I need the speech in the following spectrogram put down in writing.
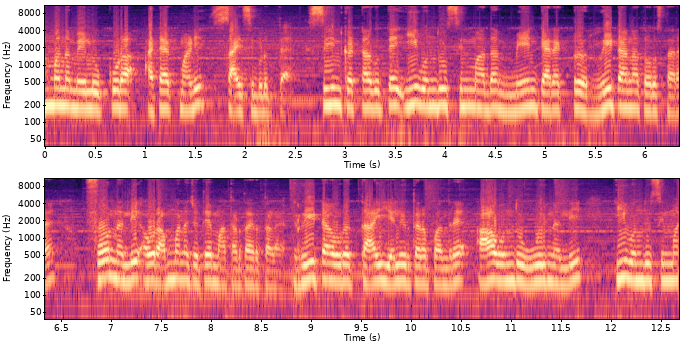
ಅಮ್ಮನ ಮೇಲೂ ಕೂಡ ಅಟ್ಯಾಕ್ ಮಾಡಿ ಸಾಯಿಸಿಬಿಡುತ್ತೆ. ಸೀನ್ ಕಟ್ ಆಗುತ್ತೆ. ಈ ಒಂದು ಸಿನಿಮಾದ ಮೇನ್ ಕ್ಯಾರೆಕ್ಟರ್ ರೀಟಾನ ತೋರಿಸ್ತಾರೆ. ಫೋನ್ನಲ್ಲಿ ಅವ್ರ ಅಮ್ಮನ ಜೊತೆ ಮಾತಾಡ್ತಾ ಇರ್ತಾಳೆ. ರೀಟಾ ಅವರ ತಾಯಿ ಎಲ್ಲಿರ್ತಾರಪ್ಪ ಅಂದರೆ ಆ ಒಂದು ಊರಿನಲ್ಲಿ, ಈ ಒಂದು ಸಿನಿಮಾ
